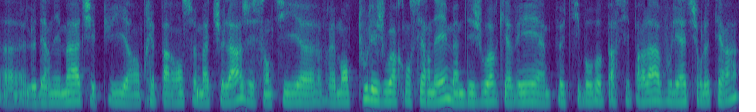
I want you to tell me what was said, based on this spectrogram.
le dernier match, et puis en préparant ce match-là, j'ai senti vraiment tous les joueurs concernés, même des joueurs qui avaient un petit bobo par-ci par-là, voulaient être sur le terrain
